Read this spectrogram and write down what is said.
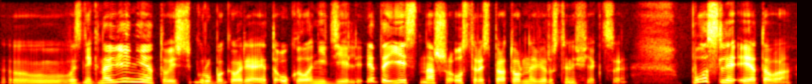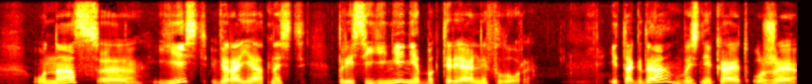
э, возникновения, то есть, грубо говоря, это около недели, это и есть наша острая респираторная вирусная инфекция. После этого у нас э, есть вероятность присоединения бактериальной флоры. И тогда возникает уже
